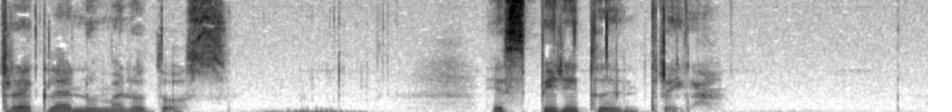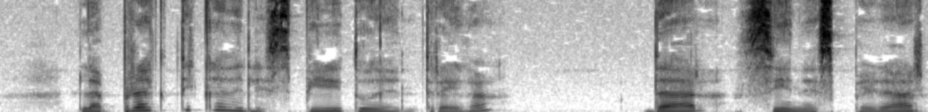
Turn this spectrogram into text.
Regla número 2. Espíritu de entrega. La práctica del espíritu de entrega, dar sin esperar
